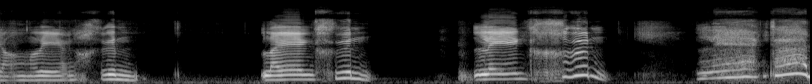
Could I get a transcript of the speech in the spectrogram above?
ยงแรงขึ้น แรงขึ้น แรงขึ้น แรงขึ้น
